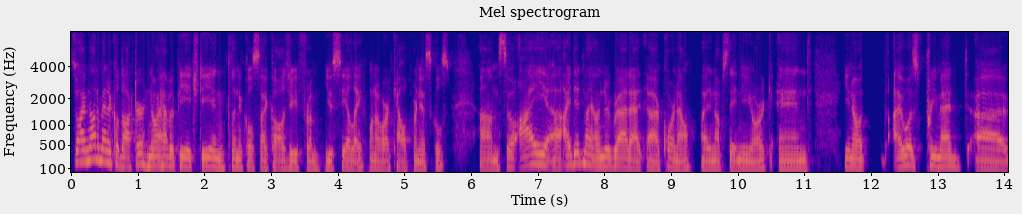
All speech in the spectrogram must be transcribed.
So I'm not a medical doctor. No, I have a PhD in clinical psychology from UCLA, one of our California schools. Um, so I uh, I did my undergrad at uh, Cornell in upstate New York, and you know, I was pre med uh,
